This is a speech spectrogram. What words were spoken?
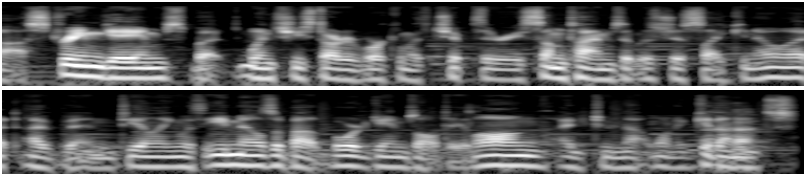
uh, stream games, but when she started working with Chip Theory, sometimes it was just like, you know what, I've been dealing with emails about board games all day long. I do not want to get on Uh-huh. s-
